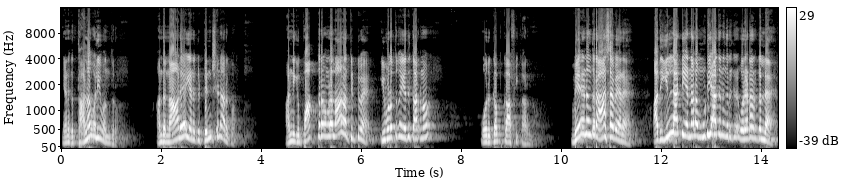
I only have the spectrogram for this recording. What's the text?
எனக்கு தலைவலி வந்துடும் அந்த நாளே எனக்கு டென்ஷனாக இருக்கும். அன்னைக்கு பார்க்குறவங்களெல்லாம் நான் திட்டுவேன். இவ்வளோத்துக்கும் எது காரணம்? ஒரு கப் காஃபி காரணம். வேணுங்கிற ஆசை வேற. அது இல்லாட்டி என்னால் முடியாதுன்னு ஒரு இடம் இருக்குல்ல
